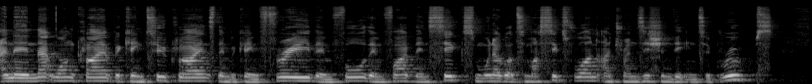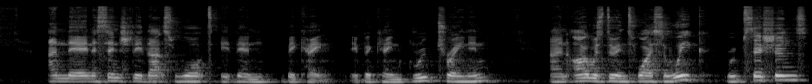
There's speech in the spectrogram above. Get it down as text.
And then that one client became two clients, then became three, then four, then five, then six. And when I got to my sixth one, I transitioned it into groups. And then essentially that's what it then became. It became group training. And I was doing twice a week, group sessions.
